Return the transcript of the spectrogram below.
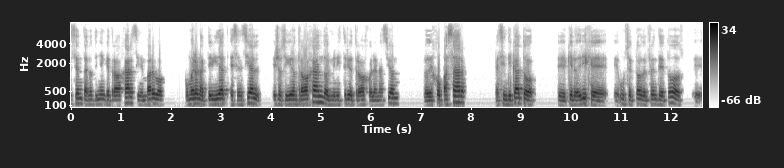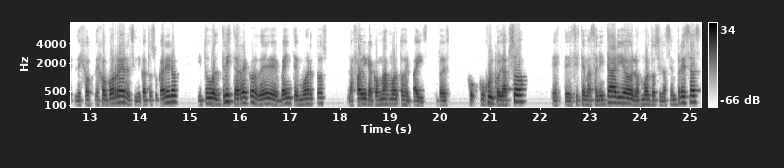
60 no tenían que trabajar, sin embargo, como era una actividad esencial, ellos siguieron trabajando, el Ministerio de Trabajo de la Nación lo dejó pasar, el sindicato eh, que lo dirige eh, un sector del Frente de Todos, eh, dejó, dejó, correr, el sindicato azucarero, y tuvo el triste récord de 20 muertos, la fábrica con más muertos del país. Entonces, Jujuy colapsó, este, el sistema sanitario, los muertos en las empresas,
